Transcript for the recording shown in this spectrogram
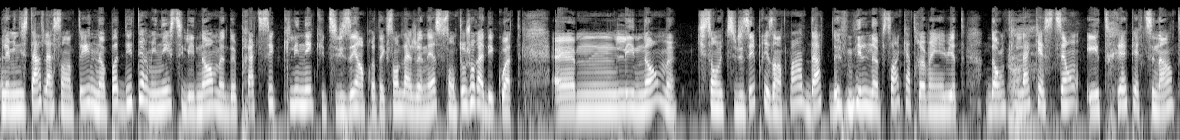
le ministère de la Santé n'a pas déterminé si les normes de pratique clinique utilisées en protection de la jeunesse sont toujours adéquates. Euh, les normes qui sont utilisés présentement datent de 1988. Donc, la ah. question est très pertinente.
